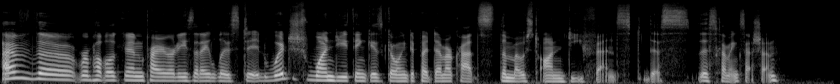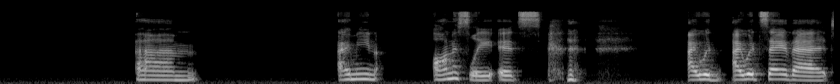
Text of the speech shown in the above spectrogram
Of the Republican priorities that I listed, which one do you think is going to put Democrats the most on defense this this coming session? Um, I mean, honestly, it's I would I would say that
